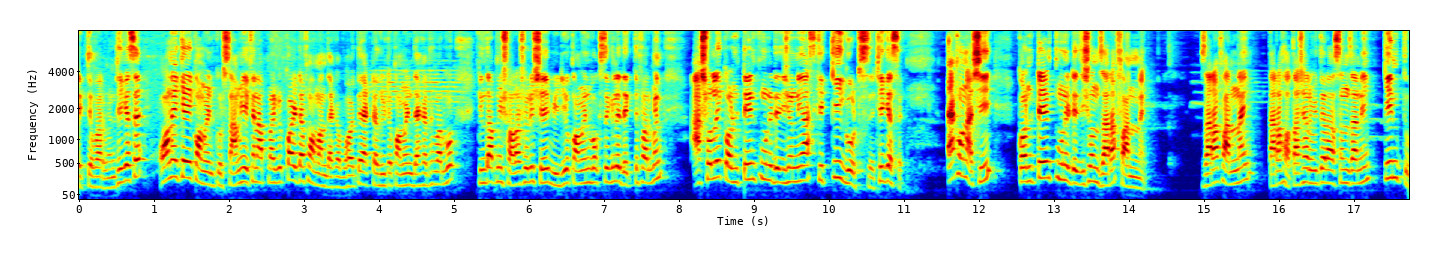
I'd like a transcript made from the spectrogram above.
দেখতে পারবেন, ঠিক আছে? অনেকেই কমেন্ট করছে, আমি এখানে আপনাকে কয়টা প্রমাণ দেখাবো? হয়তো একটা, দুইটা কমেন্ট দেখাতে পারব, কিন্তু আপনি সরাসরি সেই ভিডিও কমেন্ট বক্সে গেলে দেখতে পারবেন আসলে কন্টেন্ট মনিটাইজেশন নিয়ে আজকে কী ঘটছে, ঠিক আছে? এখন আসি কন্টেন্ট মনিটাইজেশন যারা ফান নাই। যারা ফান নাই, তারা হতাশার ভিতরে আছেন জানি। কিন্তু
